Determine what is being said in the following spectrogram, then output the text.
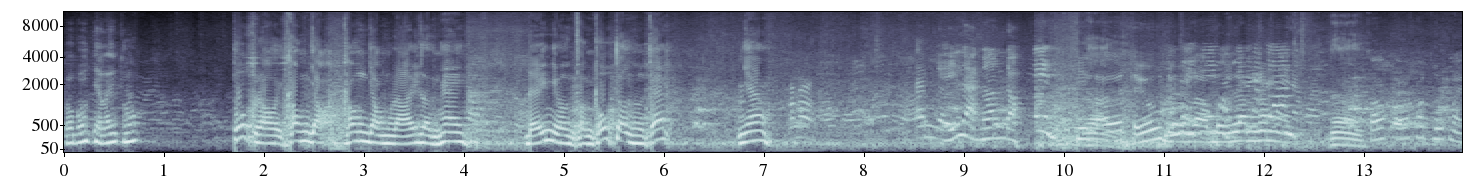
cô bước ra lấy thuốc. Thuốc rồi không dọc không vòng lại lần hai để nhường phần thuốc cho người khác nha. Em nghĩ là nên đọc Rồi. tiểu đường là 15 năm. rồi. Rồi. có có có thuốc này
